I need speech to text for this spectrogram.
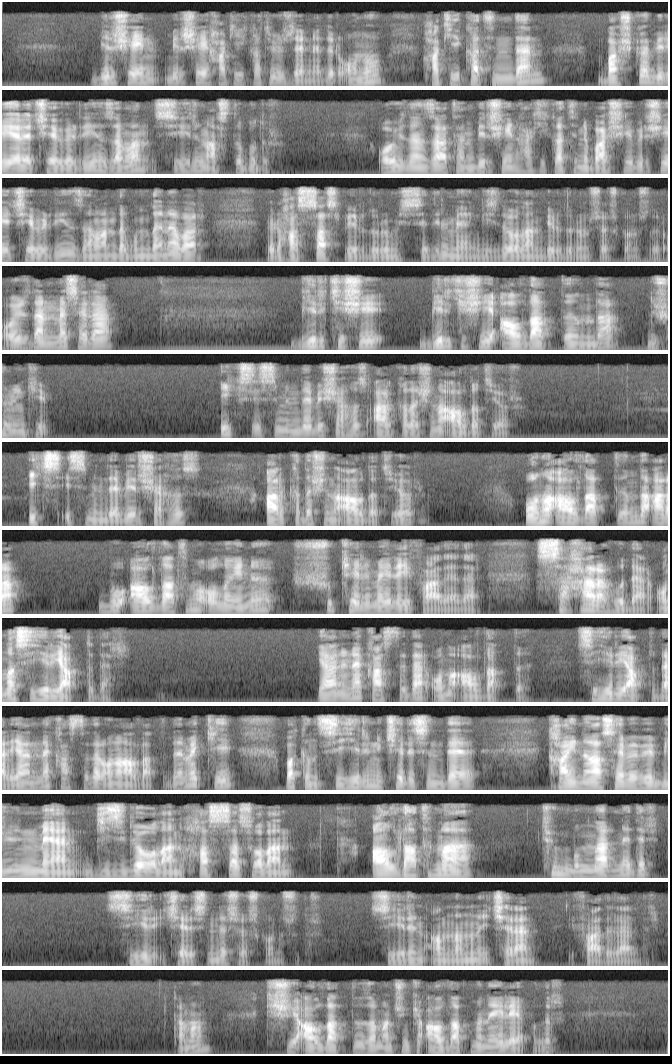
Bir şeyin bir şey hakikati üzerinedir. Onu hakikatinden başka bir yere çevirdiğin zaman sihirin aslı budur. O yüzden zaten bir şeyin hakikatini başka bir şeye çevirdiğin zaman da bunda ne var? Böyle hassas bir durum, hissedilmeyen, gizli olan bir durum söz konusudur. O yüzden mesela bir kişi bir kişiyi aldattığında düşünün ki X isminde bir şahıs arkadaşını aldatıyor. X isminde bir şahıs arkadaşını aldatıyor. Onu aldattığında Arap bu aldatma olayını şu kelimeyle ifade eder saharahu der. Ona sihir yaptı der. Yani ne kasteder? Onu aldattı. Sihir yaptı der. Yani ne kasteder? Onu aldattı. Demek ki bakın sihirin içerisinde kaynağı sebebi bilinmeyen, gizli olan, hassas olan aldatma tüm bunlar nedir? Sihir içerisinde söz konusudur. Sihirin anlamını içeren ifadelerdir. Tamam? Kişiyi aldattığın zaman çünkü aldatma neyle yapılır?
